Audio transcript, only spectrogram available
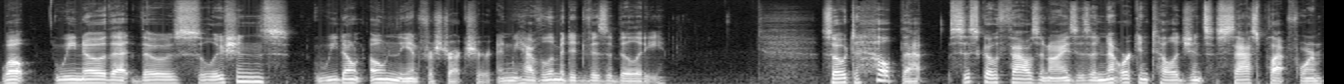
Well, we know that those solutions we don't own the infrastructure and we have limited visibility. So to help that, Cisco Thousand Eyes is a network intelligence SaaS platform,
